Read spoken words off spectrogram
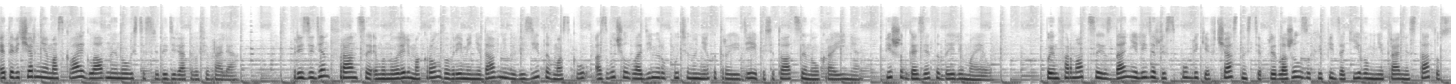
Это вечерняя Москва и главные новости среды 9 февраля. Президент Франции Эммануэль Макрон во время недавнего визита в Москву озвучил Владимиру Путину некоторые идеи по ситуации на Украине, пишет газета Daily Mail. По информации издания лидер республики, в частности, предложил закрепить за Киевом нейтральный статус,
